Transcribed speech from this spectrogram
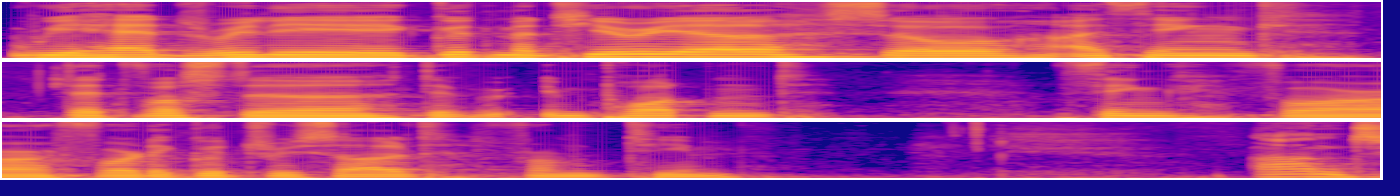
we had really good material, so I think that was the the important thing for for the good result from the team. And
